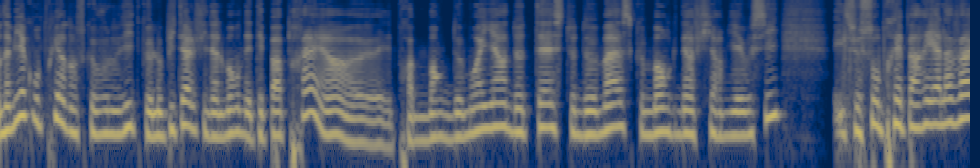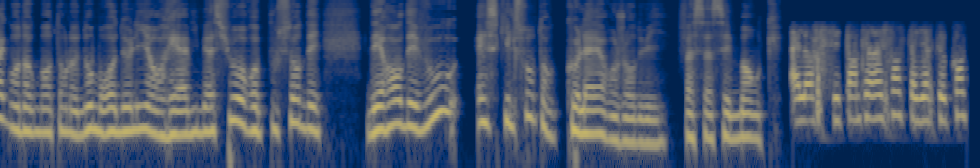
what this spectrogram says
On a bien compris hein, dans ce que vous nous dites que l'hôpital finalement n'était pas prêt. Hein, manque de moyens, de tests, de masques, manque d'infirmiers aussi. Ils se sont préparés à la vague en augmentant le nombre de lits en réanimation, en repoussant des rendez-vous. Est-ce qu'ils sont en colère aujourd'hui? Face à ces manques Alors c'est intéressant, c'est-à-dire que quand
